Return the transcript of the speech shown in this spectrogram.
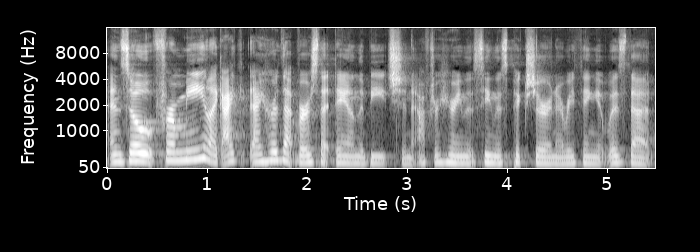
And so for me, like I, I heard that verse that day on the beach, and after hearing that, seeing this picture and everything, it was that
